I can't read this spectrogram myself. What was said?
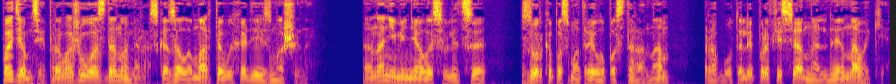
«Пойдемте, провожу вас до номера», — сказала Марта, выходя из машины. Она не менялась в лице, зорко посмотрела по сторонам, работали профессиональные навыки.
